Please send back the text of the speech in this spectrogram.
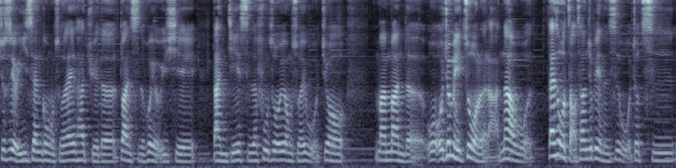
就是有医生跟我说，哎、他觉得断食会有一些胆结石的副作用，所以我就慢慢的我我就没做了啦。那我但是我早上就变成是我就吃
